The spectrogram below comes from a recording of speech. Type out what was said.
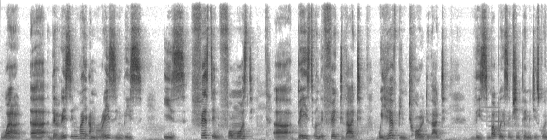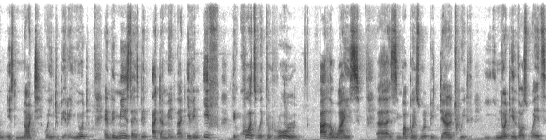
well uh, the reason why i'm raising this is first and foremost uh, based on the fact that we have been told that the zimbabwe exemption permit is, going, is not going to be renewed and the minister has been adamant that even if the courts were to rule otherwise uh, zimbabweans will be dealt with not in those words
